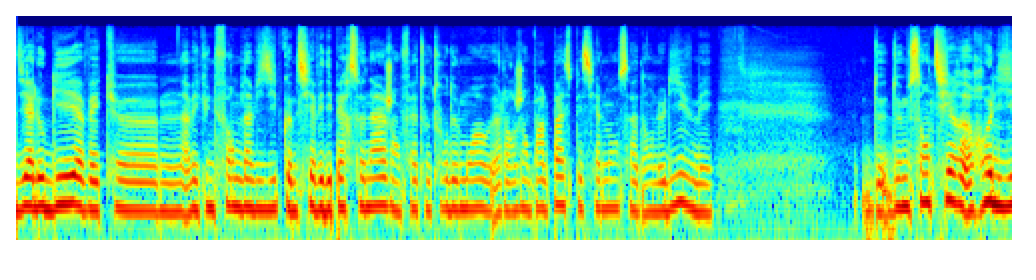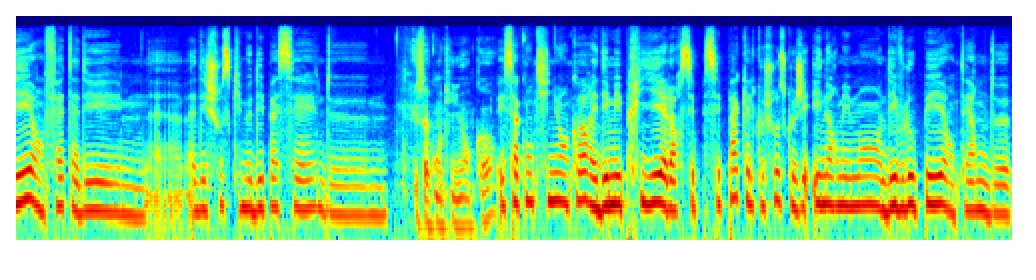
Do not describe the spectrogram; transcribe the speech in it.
dialoguer avec, euh, avec une forme d'invisible, comme s'il y avait des personnages en fait autour de moi. Alors j'en parle pas spécialement ça dans le livre, mais de, de, me sentir reliée en fait à des, à des choses qui me dépassaient. De... Et ça continue encore? Et ça continue encore, et d'aimer prier. Alors c'est, c'est pas quelque chose que j'ai énormément développé en termes de,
